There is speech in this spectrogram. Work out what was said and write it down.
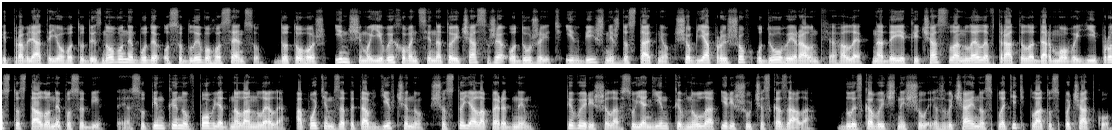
Відправляти його туди знову не буде особливого сенсу. До того ж, інші мої вихованці на той час вже одужають, і більш ніж достатньо, щоб я пройшов у другий раунд. Але на деякий час Лан Леле втратила дар мови, їй просто стало не по собі. Супін кинув погляд на Лан Леле, а потім запитав дівчину, що стояла перед ним. Ти вирішила, Суян'їн кивнула і рішуче сказала. Блискавичний шу, звичайно, сплатіть плату спочатку.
